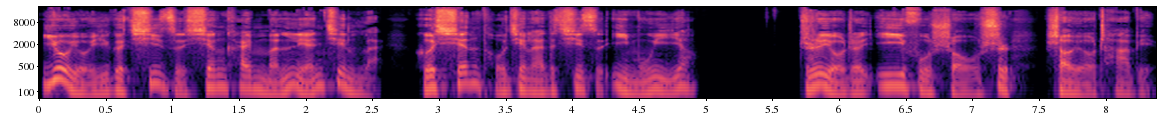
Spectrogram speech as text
又有一个妻子掀开门帘进来，和先头进来的妻子一模一样。只有这衣服首饰稍有差别。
